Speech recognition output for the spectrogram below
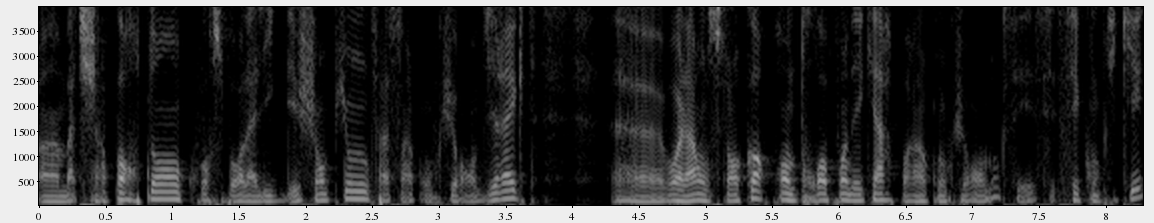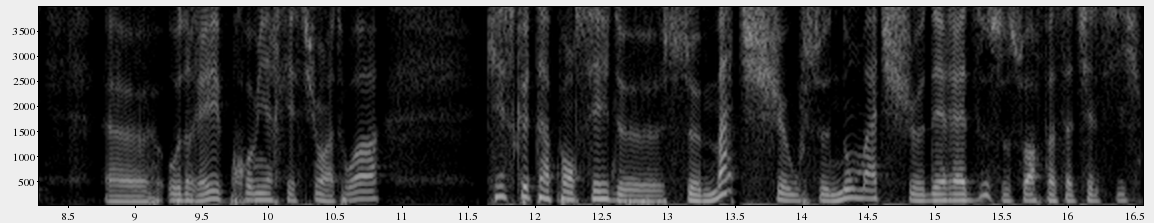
un match important, course pour la Ligue des Champions face à un concurrent direct. Euh, voilà, on se fait encore prendre trois points d'écart par un concurrent, donc c'est- compliqué. Audrey, première question à toi. Qu'est-ce que tu as pensé de ce match ou ce non-match des Reds ce soir face à Chelsea?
